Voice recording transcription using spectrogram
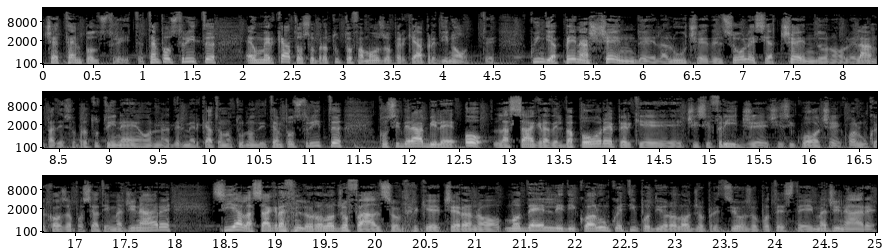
c'è Temple Street. Temple Street è un mercato soprattutto famoso perché apre di notte, quindi appena scende la luce del sole si accendono le lampade, soprattutto i neon del mercato notturno di Temple Street, considerabile o la sagra del vapore perché ci si frigge, ci si cuoce qualunque cosa possiate immaginare, sia la sagra dell'orologio falso perché c'erano modelli di qualunque tipo di orologio prezioso poteste immaginare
